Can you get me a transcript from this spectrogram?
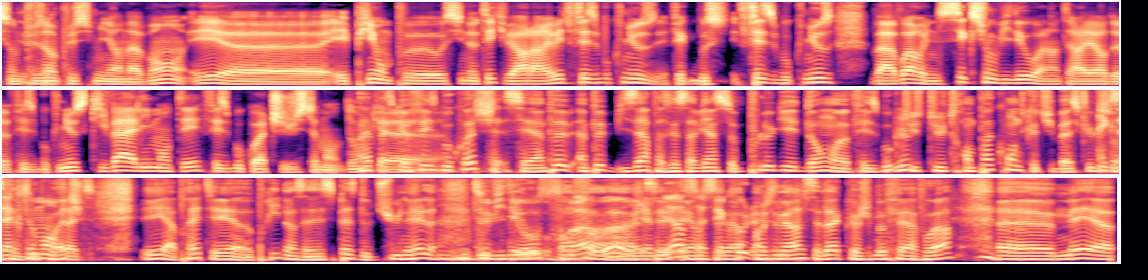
qui sont de plus en plus mis en avant. Et, euh, et puis, on peut aussi noter qu'il va y avoir l'arrivée de Facebook News. Et Facebook- News va avoir une section vidéo à l'intérieur de Facebook News qui va alimenter Facebook Watch, justement. Donc, Ouais, parce que euh, Facebook Watch, c'est un peu, un peu bizarre parce que ça vient se plugger dans euh, Facebook. Mm. Tu, tu te rends pas compte que tu bascules Exactement, sur en Facebook Watch. fait. Et après, tu es pris dans une espèce de tunnel de vidéos sans Ouais, fin. hein. j'aime bien, ça, en c'est cool. En général, c'est là que je me fais avoir. Euh, mais euh,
